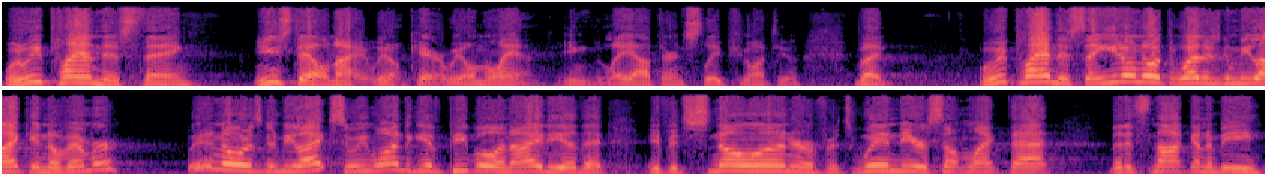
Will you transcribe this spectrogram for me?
When we plan this thing, you can stay all night. We don't care. We own the land. You can lay out there and sleep if you want to. But when we planned this thing, you don't know what the weather's going to be like in November. We didn't know what it was going to be like, so we wanted to give people an idea that if it's snowing or if it's windy or something like that, that it's not going to be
